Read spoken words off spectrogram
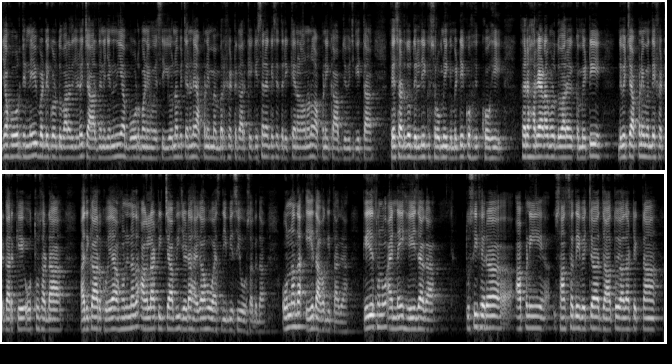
ਜਾਂ ਹੋਰ ਜਿੰਨੇ ਵੀ ਵੱਡੇ ਗੁਰਦੁਆਰਾ ਦੇ ਜਿਹੜੇ ਚਾਰ ਨੇ ਜਿਨ੍ਹਾਂ ਦੀਆਂ ਬੋਰਡ ਬਣੇ ਹੋਏ ਸੀਗੇ, ਉਹਨਾਂ ਵਿੱਚ ਇਹਨਾਂ ਨੇ ਆਪਣੇ ਮੈਂਬਰ ਫਿੱਟ ਕਰਕੇ ਕਿਸੇ ਨਾ ਕਿਸੇ ਤਰੀਕੇ ਨਾਲ ਉਹਨਾਂ ਨੂੰ ਆਪਣੀ ਕਾਬਜ਼ ਵਿੱਚ ਕੀਤਾ। ਫਿਰ ਸਾਡੇ ਤੋਂ ਦਿੱਲੀ ਸ਼੍ਰੋਮਣੀ ਕਮੇਟੀ ਖੋਹੀ- ਖੋਹੀ। ਫਿਰ ਹਰਿਆਣਾ ਗੁਰਦੁਆਰਾ ਕਮੇਟੀ ਦੇ ਵਿੱਚ ਆਪਣੇ ਬੰਦੇ ਫਿੱਟ ਕਰਕੇ ਉੱਥੋਂ ਸਾਡਾ ਅਧਿਕਾਰ ਖੋਇਆ ਹੁਣ ਇਹਨਾਂ ਦਾ ਅਗਲਾ ਟੀਚਾ ਵੀ ਜਿਹੜਾ ਹੈਗਾ ਉਹ ਐਸਜੀਪੀਸੀ ਹੋ ਸਕਦਾ। ਉਹਨਾਂ ਦਾ ਇਹ ਦਾਅਵਾ ਕੀਤਾ ਗਿਆ ਕਿ ਜੇ ਤੁਹਾਨੂੰ ਐਨਾ ਹੀ ਹੇਜ ਹੈਗਾ ਤੁਸੀਂ ਫਿਰ ਆਪਣੀ ਸੰਸਦ ਦੇ ਵਿੱਚ ਜ਼ਿਆਦਾ ਤੋਂ ਜ਼ਿਆਦਾ ਟਿਕਟਾਂ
